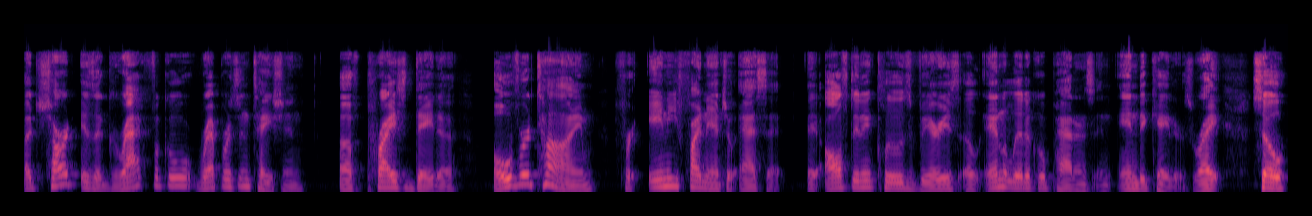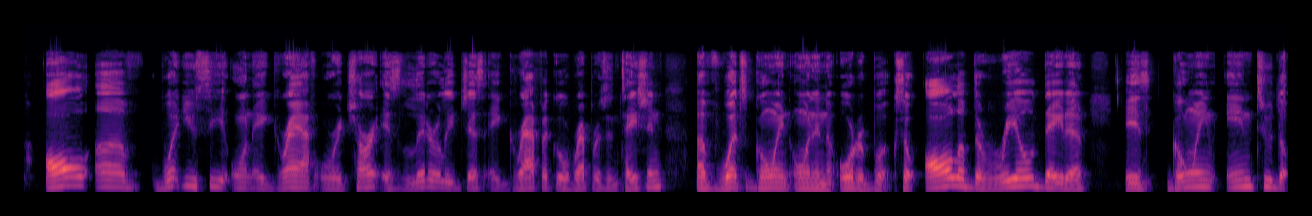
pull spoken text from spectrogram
A chart is a graphical representation of price data over time for any financial asset. It often includes various analytical patterns and indicators, right? So all of what you see on a graph or a chart is literally just a graphical representation of what's going on in the order book. So all of the real data is going into the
